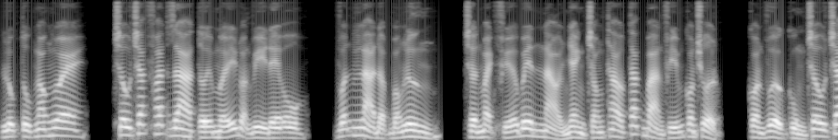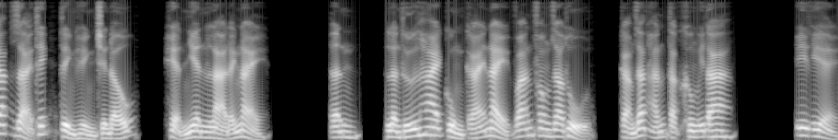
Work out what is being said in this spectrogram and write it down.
Lục tục ngong ngoe, Châu chắc phát ra tới mấy đoạn video, vẫn là đập bóng lưng, Trần Mạch phía bên nào nhanh chóng thao tác bàn phím con chuột, còn vừa cùng Châu Trác giải thích tình hình chiến đấu, hiển nhiên là đánh này. Ân, lần thứ hai cùng cái này vãn phong giao thủ, cảm giác hắn tặc không ý ta. Ý kìa,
